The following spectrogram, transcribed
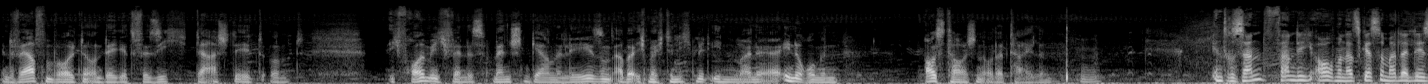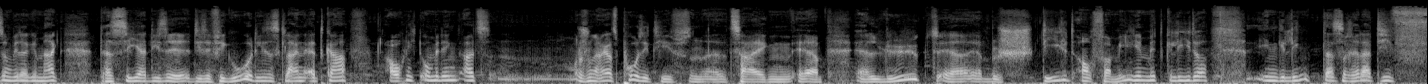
entwerfen wollte und der jetzt für sich dasteht und ich freue mich, wenn es Menschen gerne lesen, aber ich möchte nicht mit ihnen meine Erinnerungen austauschen oder teilen. Interessant fand ich auch, man hat es gestern bei der Lesung wieder gemerkt, dass sie ja diese, diese Figur, dieses kleinen Edgar, auch nicht unbedingt als schon gar nicht als Positivsten äh, zeigen. Er, er lügt, er, er bestiehlt auch Familienmitglieder. Ihnen gelingt das relativ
